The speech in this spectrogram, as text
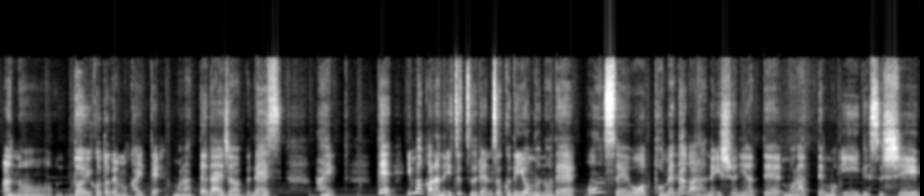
あの、どういうことでも書いてもらって大丈夫です。はい。で、今からね、5つ連続で読むので、音声を止めながらね、一緒にやってもらってもいいですし、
